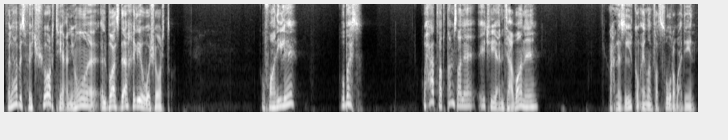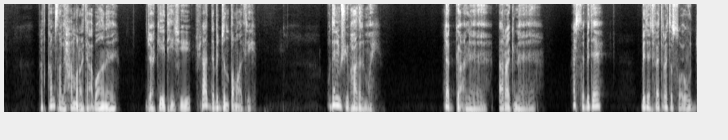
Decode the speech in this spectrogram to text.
فلابس فد شورت يعني هو الباس داخلي هو شورت وفانيلة وبس. وحاط فت قمصة له هيك يعني تعبانة. راح أنزل لكم أيضا فت صوره بعدين. فت قمصة له حمراء تعبانة جاكيت هيجي شادة بالجنطة مالتي. ودا نمشي بهذا المي. دقعنا أرقنا. هسه بدأ بدت فترة الصعود.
